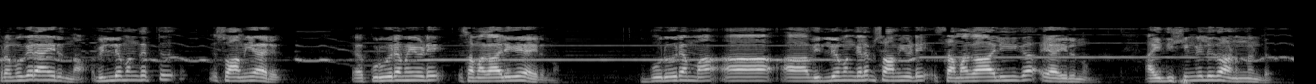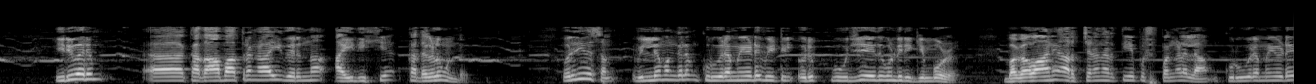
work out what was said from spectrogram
പ്രമുഖരായിരുന്ന വില്ലുമങ്കത്ത് സ്വാമിയാര് കുറൂരമ്മയുടെ സമകാലികയായിരുന്നു. കുറൂരമ്മ വില്ലുമംഗലം സ്വാമിയുടെ സമകാലികയായിരുന്നു ഐതിഹ്യങ്ങളിൽ കാണുന്നുണ്ട്. ഇരുവരും കഥാപാത്രങ്ങളായി വരുന്ന ഐതിഹ്യ കഥകളുമുണ്ട്. ഒരു ദിവസം വില്ലുമംഗലം ക്രൂരമ്മയുടെ വീട്ടിൽ ഒരു പൂജ ചെയ്തുകൊണ്ടിരിക്കുമ്പോൾ ഭഗവാന് അർച്ചന നടത്തിയ പുഷ്പങ്ങളെല്ലാം ക്രൂരമ്മയുടെ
